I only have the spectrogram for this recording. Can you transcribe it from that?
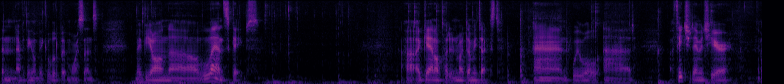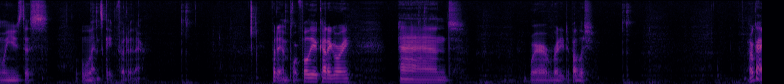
Then everything will make a little bit more sense. Maybe on uh, landscapes. Uh, again, I'll put in my dummy text. And we will add a featured image here. And we'll use this landscape photo there. Put it in portfolio category. And we're ready to publish. Okay,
